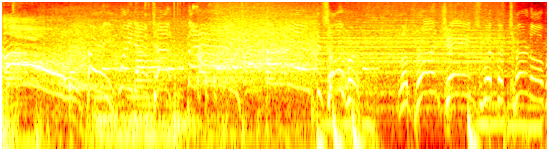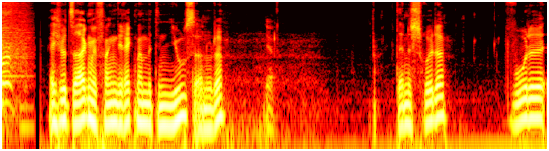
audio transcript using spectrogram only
Oh! Curry, way downtown. Bang! Bang! It's over. LeBron James with the turnover. Ich würde sagen, wir fangen direkt mal mit den News an, oder? Ja. Dennis Schröder wurde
